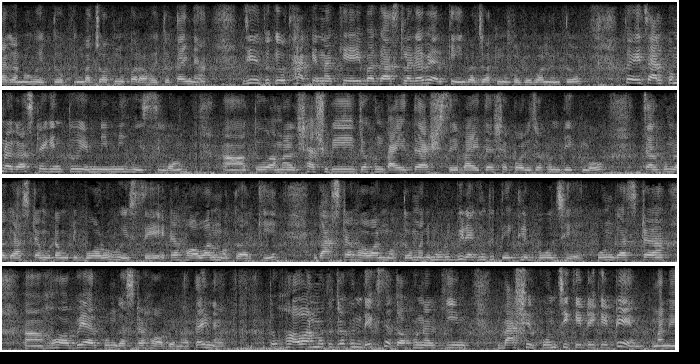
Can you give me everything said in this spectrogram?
লাগানো হতো কিংবা যত্ন করা হতো তাই না? যেহেতু কেউ থাকে না কেই বা গাছ লাগাবে আর কেই বা যত্ন করবে, বলেন তো। তো এই চাল কুমড়া গাছটা কিন্তু এমনি এমনি হয়েছিল। তো আমার শাশুড়ি যখন বাড়িতে আসছে, বাড়িতে আসার পরে যখন দেখল চাল কুমড়া গাছটা মোটামুটি বড় হয়েছে, এটা হওয়ার মতো আর কি, গাছটা হওয়ার মতো মানে মুরব্বীরা কিন্তু দেখলে বোঝে কোন গাছটা হবে আর কোন গাছটা হবে না, তাই না? তো হওয়ার মতো যখন দেখছে তখন আর কি বাঁশের কঞ্চি কেটে কেটে মানে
